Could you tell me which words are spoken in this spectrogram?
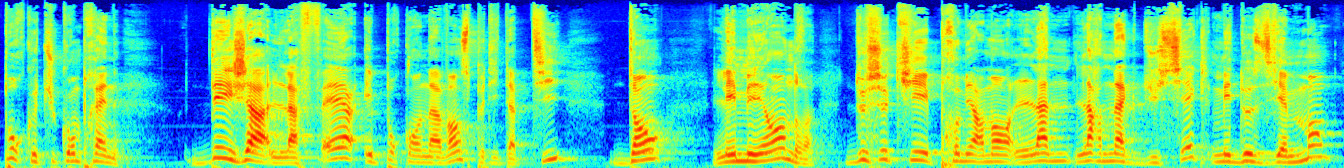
pour que tu comprennes déjà l'affaire et pour qu'on avance petit à petit dans les méandres de ce qui est premièrement l'arnaque du siècle, mais deuxièmement,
